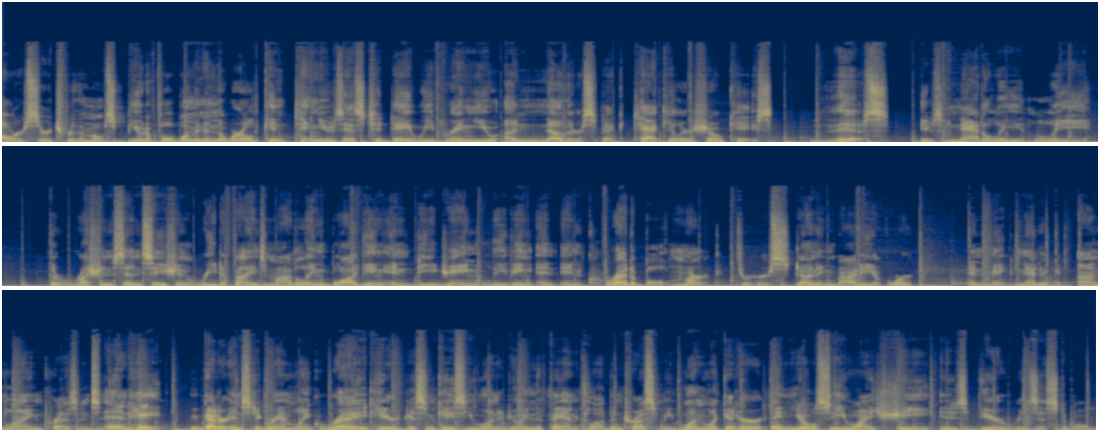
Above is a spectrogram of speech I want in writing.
Our search for the most beautiful woman in the world continues as today we bring you another spectacular showcase. This is Natalie Lee. The Russian sensation redefines modeling, blogging, and DJing, leaving an incredible mark through her stunning body of work and magnetic online presence. And hey, we've got our Instagram link right here just in case you want to join the fan club. And trust me, one look at her and you'll see why she is irresistible.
